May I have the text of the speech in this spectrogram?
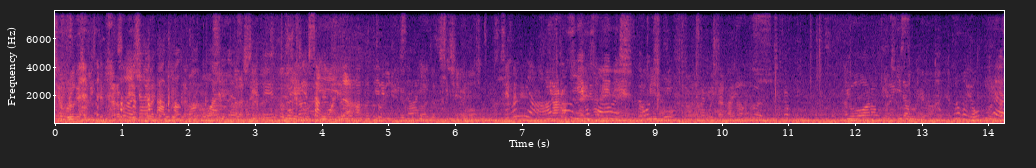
Seguro que saliste temprano porque yo estaba a las 7. San Juan. Siempre. Y ahora tienes, tienes, Yo ahora quiero ir a Europa. 그러고 여기 해야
